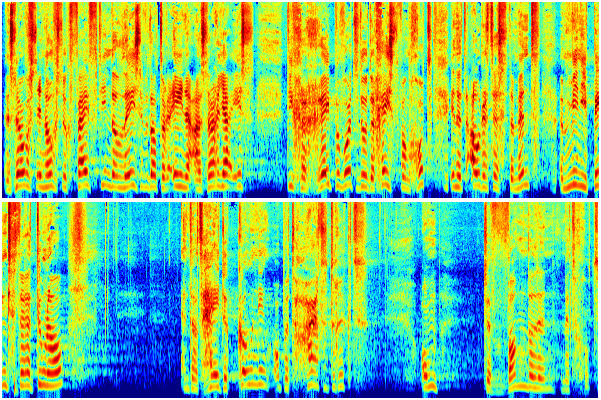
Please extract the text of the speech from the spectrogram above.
En zelfs in hoofdstuk 15 dan lezen we dat er ene Azaria is die gegrepen wordt door de geest van God in het Oude Testament, een mini-Pinksteren toen al. En dat hij de koning op het hart drukt om te wandelen met God.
